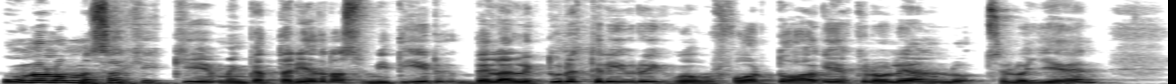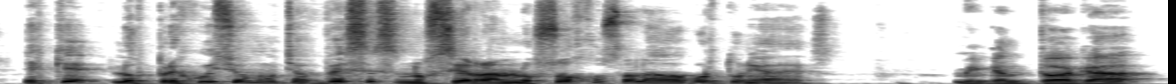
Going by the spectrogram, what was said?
uno de los mensajes que me encantaría transmitir de la lectura de este libro y por favor todos aquellos que lo lean lo- se lo lleven, es que los prejuicios muchas veces nos cierran los ojos a las oportunidades. Me encantó acá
